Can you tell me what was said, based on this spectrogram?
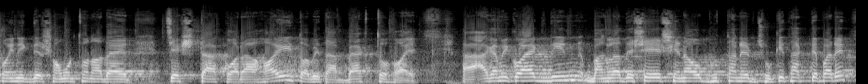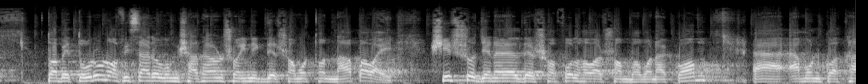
সৈনিকদের সমর্থন আদায়ের চেষ্টা করা হয়, তবে তা ব্যর্থ হয়। আগামী কয়েকদিন বাংলাদেশে সেনা অভ্যুত্থানের ঝুঁকি থাকতে পারে, তবে তরুণ অফিসার এবং সাধারণ সৈনিকদের সমর্থন না পাওয়ায় শীর্ষ জেনারেলদের সফল হওয়ার সম্ভাবনা কম এমন কথা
